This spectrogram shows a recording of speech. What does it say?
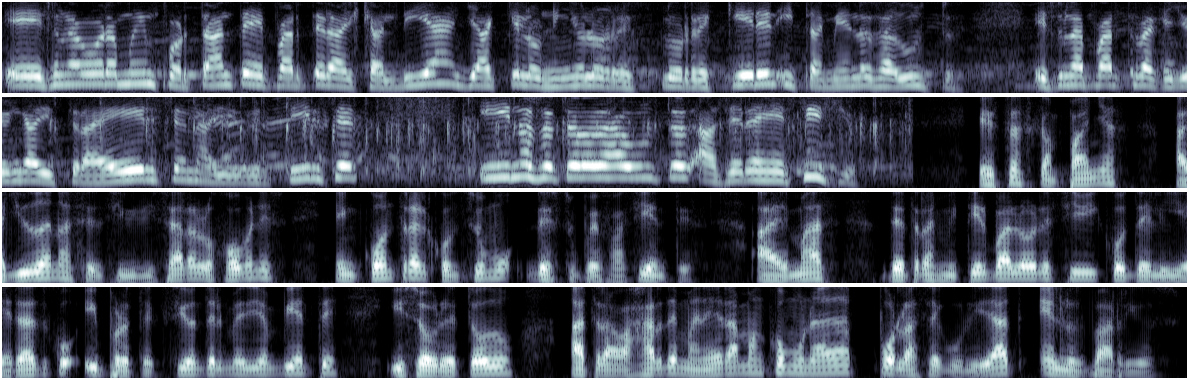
Es una obra muy importante de parte de la alcaldía, ya que los niños lo, requieren y también los adultos. Es una parte para que ellos vengan a distraerse, a divertirse y nosotros los adultos a hacer ejercicio. Estas campañas ayudan a sensibilizar a los jóvenes en contra del consumo de estupefacientes, además de transmitir valores cívicos de liderazgo y protección del medio ambiente y sobre todo a trabajar de manera mancomunada por la seguridad en los barrios.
